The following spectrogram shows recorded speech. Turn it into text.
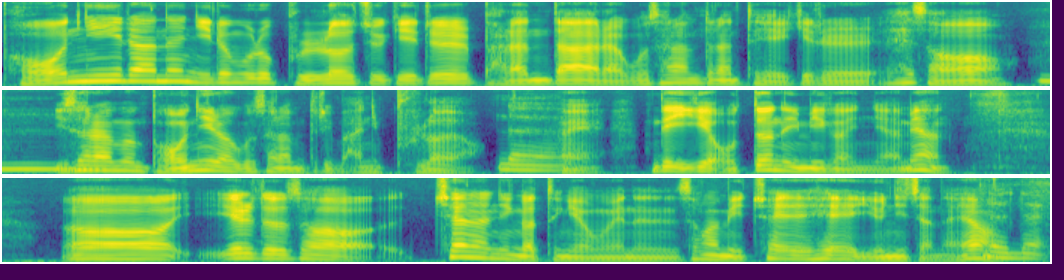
버니라는 이름으로 불러주기를 바란다라고 사람들한테 얘기를 해서 음. 이 사람은 버니라고 사람들이 많이 불러요. 네. 네. 근데 이게 어떤 의미가 있냐면 어 예를 들어서 최하나님 같은 경우에는 성함이 최혜윤이잖아요. 네네.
